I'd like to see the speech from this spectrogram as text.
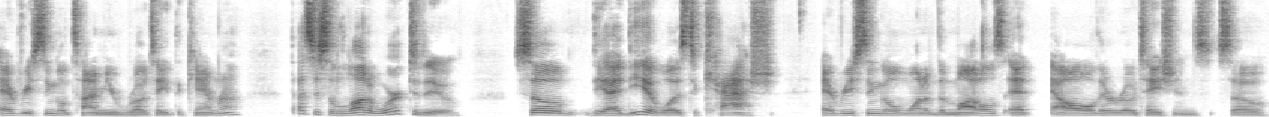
every single time you rotate the camera, that's just a lot of work to do. So the idea was to cache every single one of the models at all their rotations. So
